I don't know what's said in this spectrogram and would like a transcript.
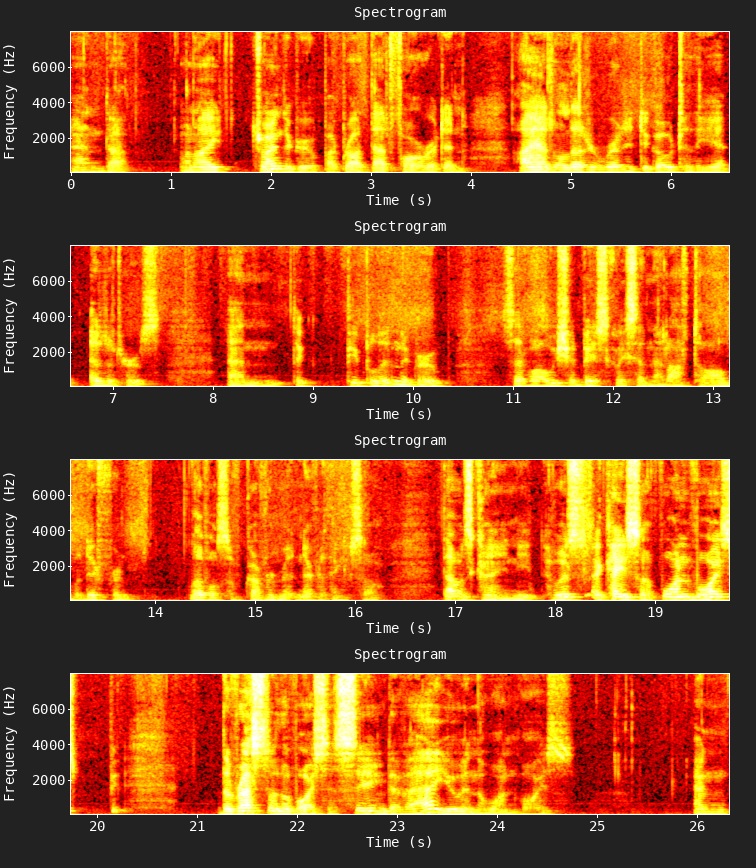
And uh, when I joined the group, I brought that forward, and I had a letter ready to go to the editors, and the people in the group said, "Well, we should basically send that off to all the different levels of government and everything." So that was kind of neat. It was a case of one voice, the rest of the voices seeing the value in the one voice, and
